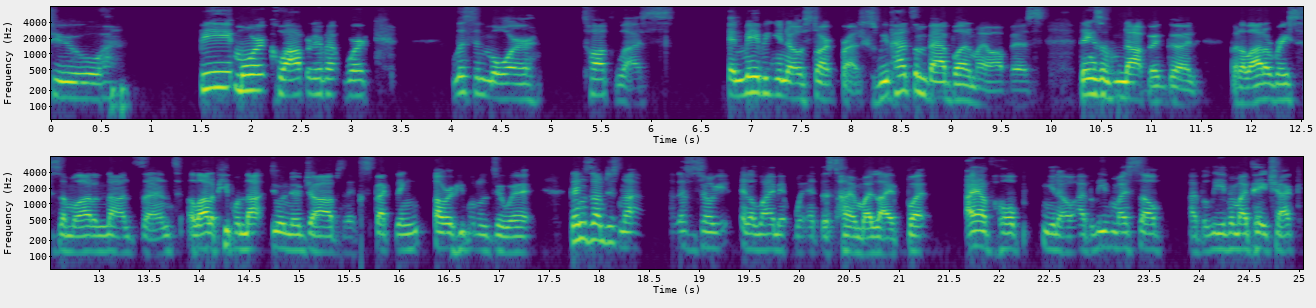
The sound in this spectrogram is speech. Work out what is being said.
to be more cooperative at work, listen more, talk less, and maybe, you know, start fresh. Because we've had some bad blood in my office. Things have not been good, but a lot of racism, a lot of nonsense, a lot of people not doing their jobs and expecting other people to do it. Things I'm just not necessarily in alignment with at this time in my life. But I have hope, you know, I believe in myself. I believe in my paycheck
